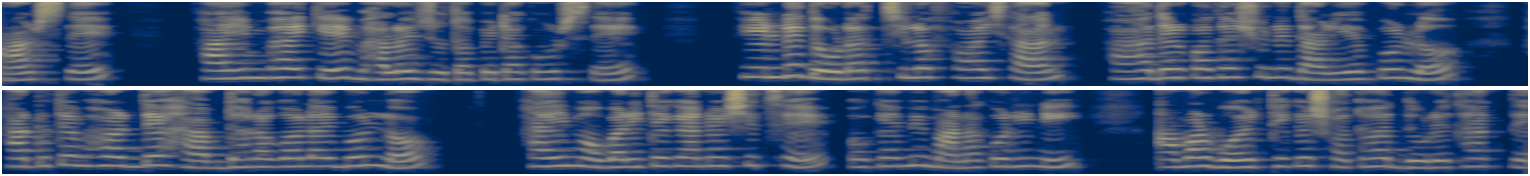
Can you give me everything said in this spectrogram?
মারছে। ফাহিম ভাইকে ভালোই জুতা পেটা করছে। ফিল্ডে দৌড়াচ্ছিল ফয়সাল। ফাহাদের কথা শুনে দাঁড়িয়ে পড়ল। হাঁটুতে ভর দিয়ে হাফ ধরা গলায় বলল, ফাহিম ও বাড়িতে কেন এসেছে? ওকে আমি মানা করিনি। আমার বইয়ের থেকে শতহাত দূরে থাকতে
